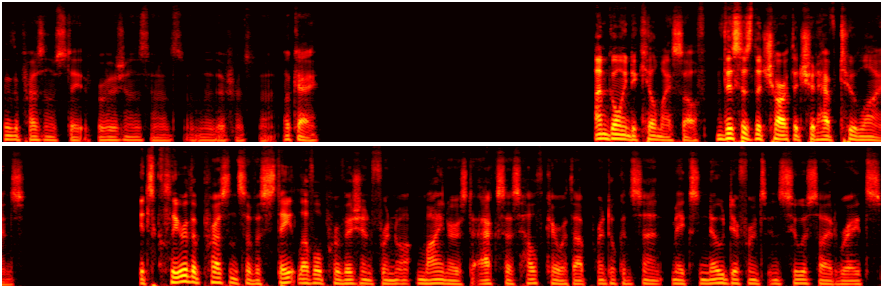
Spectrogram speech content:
think the president of state provisions and it's the difference. Uh, okay. I'm going to kill myself. This is the chart that should have two lines. It's clear the presence of a state level provision for no- minors to access healthcare without parental consent makes no difference in suicide rates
